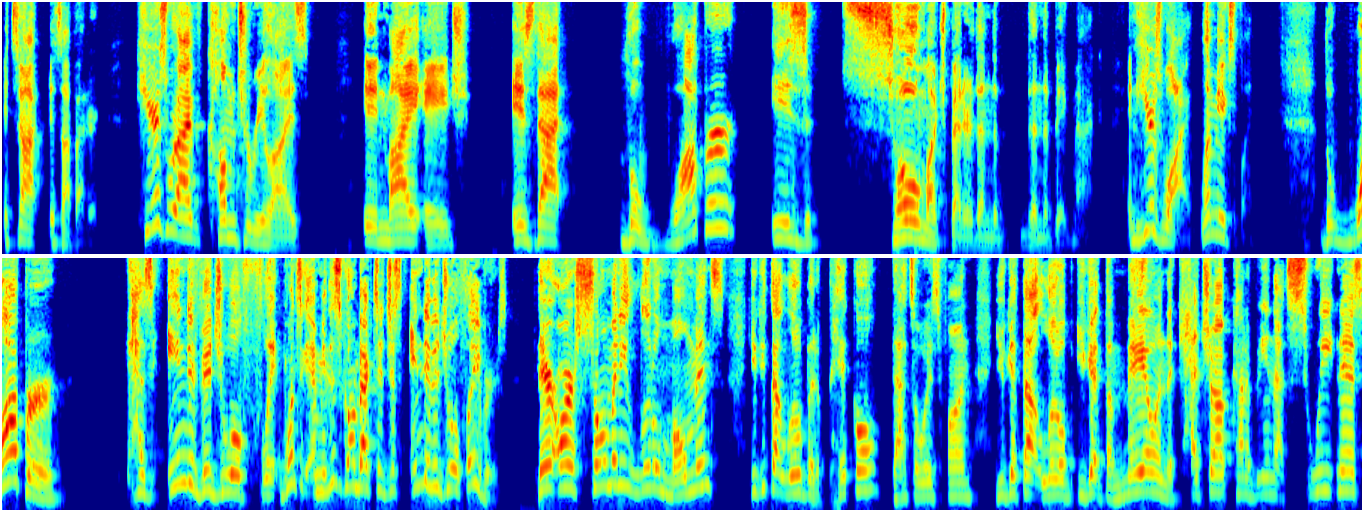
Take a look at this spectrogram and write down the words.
It's not. It's not better. here's what I've come to realize in my age is that the Whopper is so much better than the than the Big Mac. And here's why. Let me explain. The Whopper has individual flavor. Once again, I mean, this is going back to just individual flavors. There are so many little moments. You get that little bit of pickle. That's always fun. You get that little, you get the mayo and the ketchup kind of being that sweetness.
